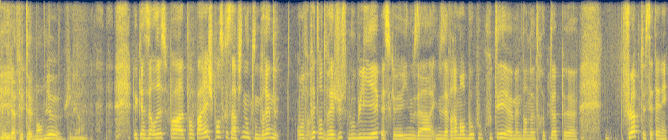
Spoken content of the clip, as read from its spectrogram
mais il a fait tellement mieux. Je veux dire. Le 15h10 pour, pour Paris, je pense que c'est un film dont on devrait, ne- en fait, on devrait juste l'oublier parce qu'il nous a, il nous a vraiment beaucoup coûté, euh, même dans notre top euh, flop de cette année.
